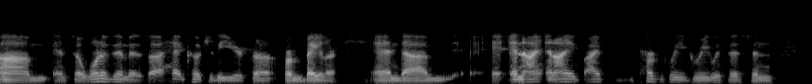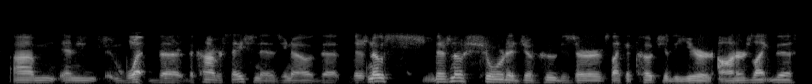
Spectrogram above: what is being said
um, and so one of them is uh, head coach of the year from from Baylor, and um, and I and I I perfectly agree with this and um, and what the the conversation is. You know, the there's no there's no shortage of who deserves like a coach of the year honors like this.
